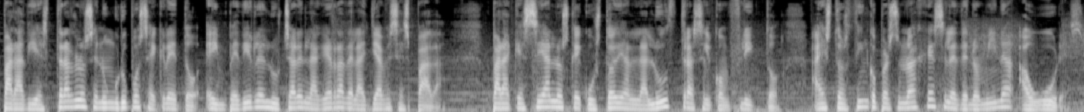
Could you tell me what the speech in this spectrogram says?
para adiestrarlos en un grupo secreto e impedirles luchar en la guerra de las llaves espada, para que sean los que custodian la luz tras el conflicto. A estos cinco personajes se les denomina augures.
